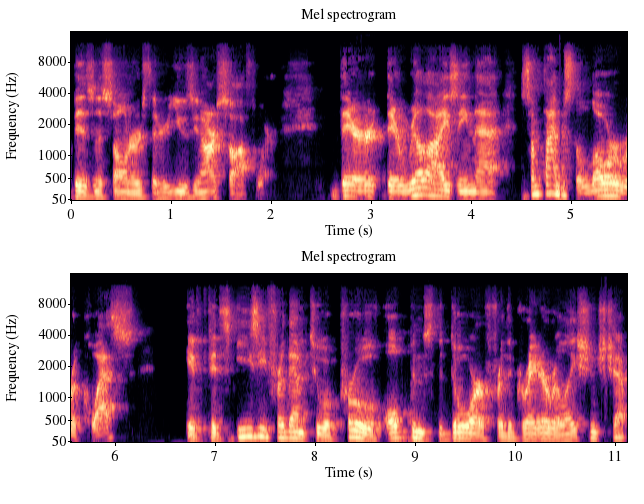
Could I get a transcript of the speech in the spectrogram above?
business owners that are using our software they're they're realizing that sometimes the lower requests if it's easy for them to approve opens the door for the greater relationship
